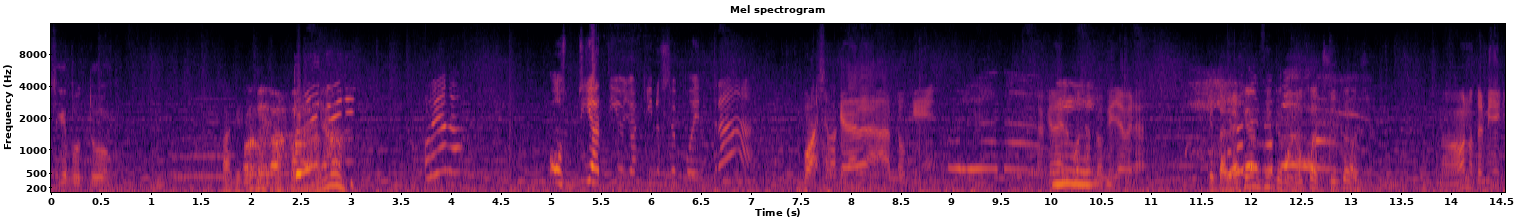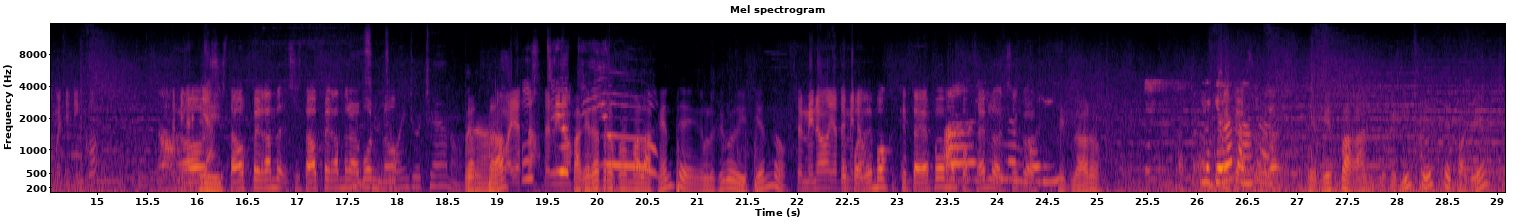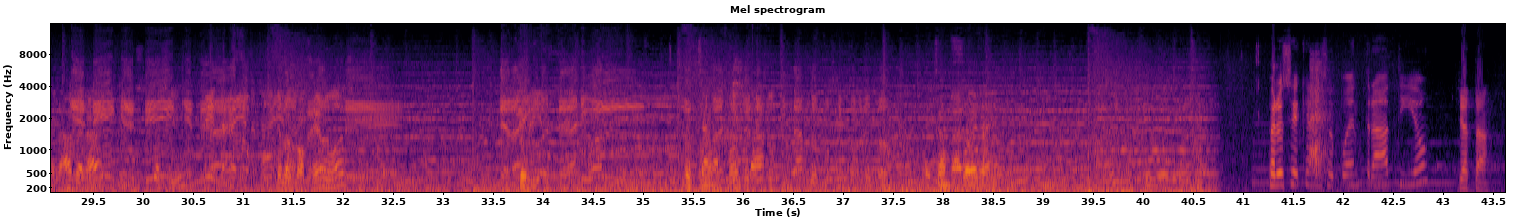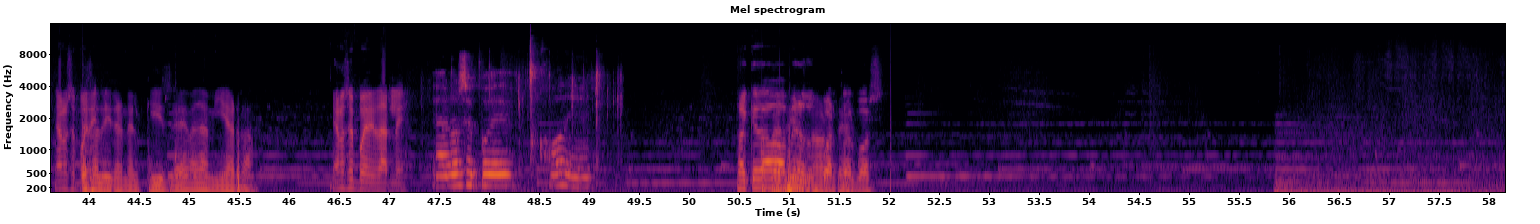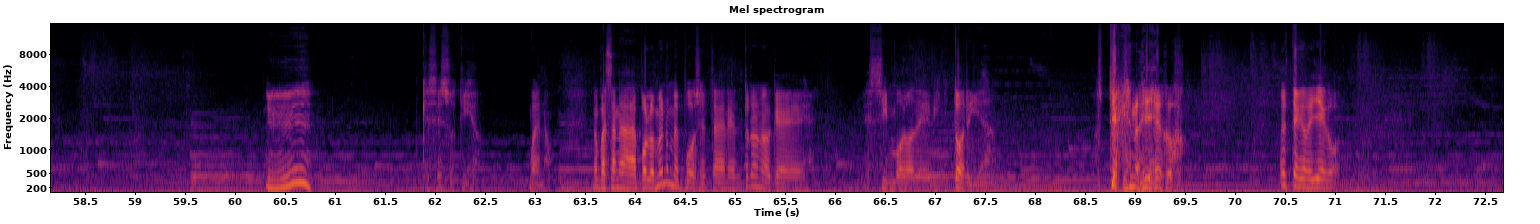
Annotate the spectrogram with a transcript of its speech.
Sí que puntúo. ¿Para qué te están pagando? Hostia, tío, yo aquí no se puede entrar. Buah, se va a quedar a toque, ¿eh? Se va a quedar el boss a toque, ya verás. Que todavía quedan 5 minutos, chicos. No, no termina en 55. No, si estamos pegando, si estamos pegando al boss, no. Ya Toma, está. ya está, terminó. ¿Para qué se transforma la gente? Que lo sigo diciendo. Terminó, ya Que, terminó. podemos, que todavía podemos Ay, cogerlo, chicos. Sí, claro. Le queda Hazme caso, nada. verás. ¿Seguís pagando? ¿Qué dice este? ¿Para qué? Que sí, que sí, Sí, que te que lo cogemos. te, da igual, te dan igual. Al mismo fuera. tiempo quitando por 5 minutos. Te echan fuera. Pero si es que no se puede entrar, tío. Ya está, ya no se Puede salir en el Kiss, eh. Vaya mierda. Ya no se puede darle. Ya no se puede. Joder. Se ha quedado a menos de un cuarto el boss. ¿Eh? ¿Qué es eso, tío? Bueno, no pasa nada. Por lo menos me puedo sentar en el trono, que es símbolo de victoria. Hostia, que no llego. Hostia, que no llego.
